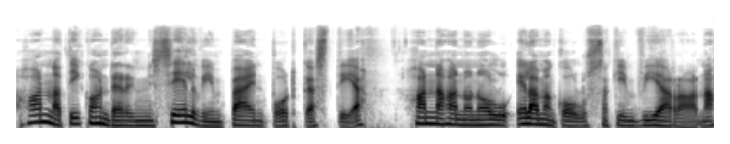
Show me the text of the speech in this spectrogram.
Hanna Tikanderin Selvinpäin podcastia. Hannahan on ollut elämänkoulussakin vieraana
